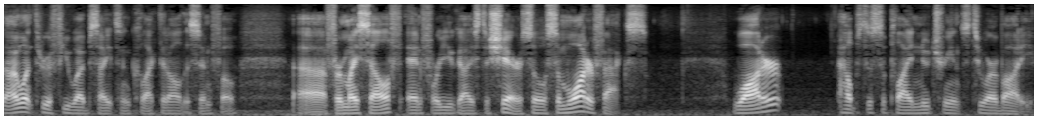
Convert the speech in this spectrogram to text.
Now, I went through a few websites and collected all this info uh, for myself and for you guys to share. So, some water facts. Water helps to supply nutrients to our body.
